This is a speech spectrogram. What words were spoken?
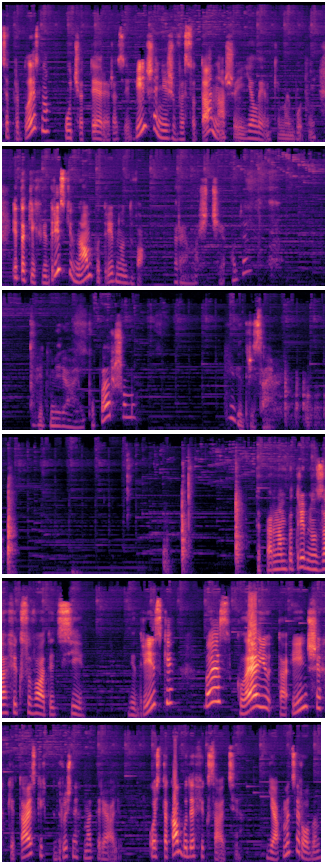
Це приблизно у 4 рази більше, ніж висота нашої ялинки майбутньої. І таких відрізків нам потрібно два. Беремо ще один, відміряємо по першому і відрізаємо. Тепер нам потрібно зафіксувати ці відрізки без клею та інших китайських підручних матеріалів. Ось така буде фіксація. Як ми це робимо?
